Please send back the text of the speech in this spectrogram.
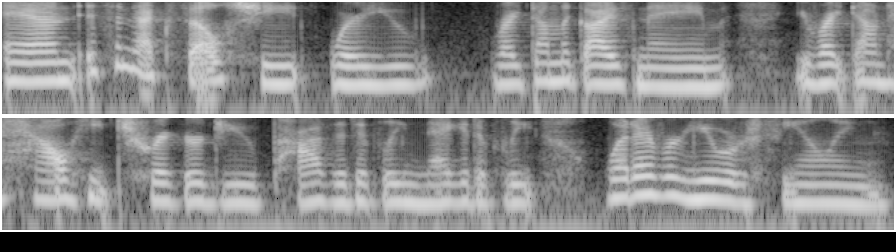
And it's an Excel sheet where you write down the guy's name, you write down how he triggered you positively, negatively, whatever you were feeling.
